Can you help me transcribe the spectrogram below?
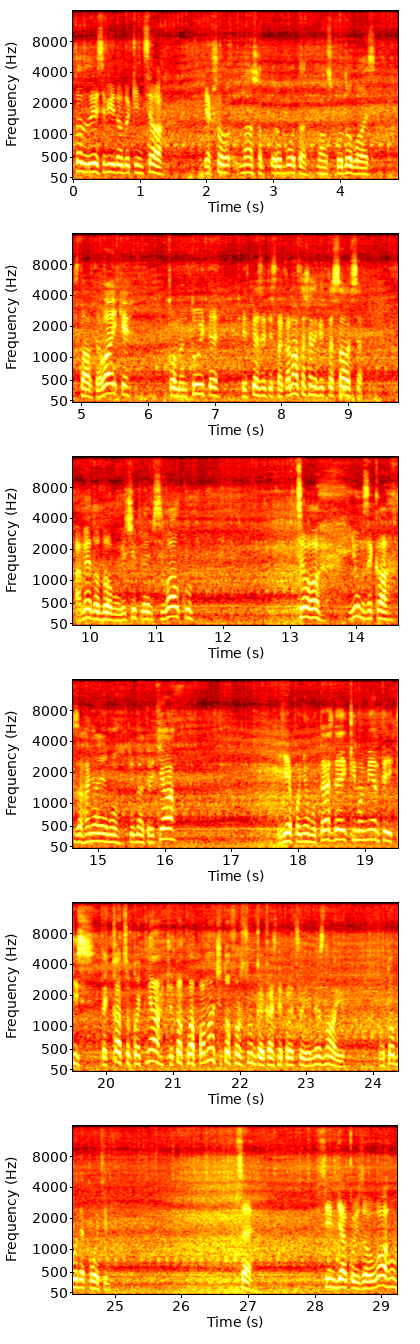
Хто додивився відео до кінця, якщо наша робота вам сподобалась, ставте лайки, коментуйте, підписуйтесь на канал, хто ще не підписався. А ми додому відчіплюємо сівалку. Цього юмзика заганяємо під накриття. Є по ньому теж деякі моменти, якісь така цокотня, чи то клапана, чи то форсунка якась не працює, не знаю. Ну то буде потім. Все. Всім дякую за увагу.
